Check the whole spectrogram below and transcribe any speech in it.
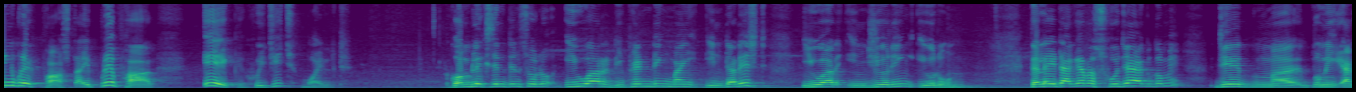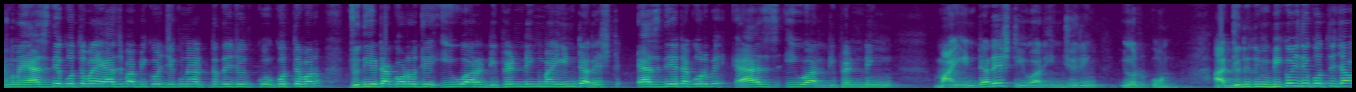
in breakfast I prefer egg which is boiled complex sentence হলো you are defending my interest you are injuring your own তাহলে এটা আগে আবার সোজা একদমই যে তুমি একদমই অ্যাজ দিয়ে করতে পারো অ্যাজ বা বিকজ যে কোনো একটাতে করতে পারো। যদি এটা করো যে you are defending my interest as দিয়ে এটা করবে। As you are defending my interest you are injuring your own আর যদি তুমি বিকজ দিয়ে করতে চাও,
